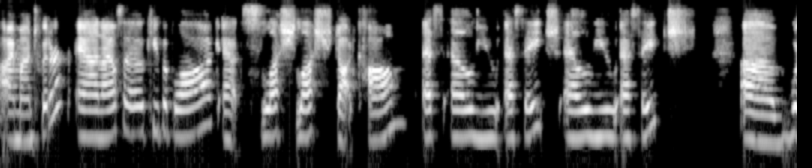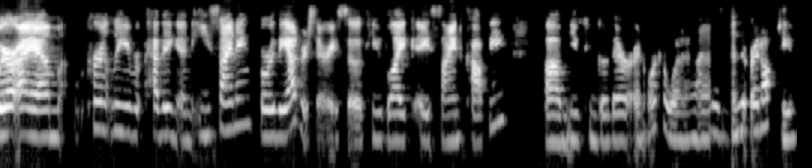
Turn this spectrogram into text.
I'm on Twitter, and I also keep a blog at slushlush.com. S L U S H L U S H um, where I am currently having an e-signing for the adversary. So if you'd like a signed copy, um, you can go there and order one, and I will send it right off to you.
